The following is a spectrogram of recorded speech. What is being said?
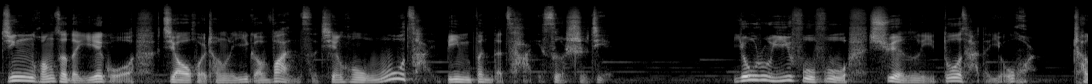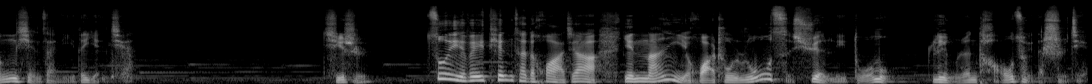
金黄色的野果交汇成了一个万紫千红、五彩缤纷的彩色世界。犹如一幅幅绚丽多彩的油画，呈现在你的眼前。其实，最为天才的画家也难以画出如此绚丽夺目、令人陶醉的世界。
